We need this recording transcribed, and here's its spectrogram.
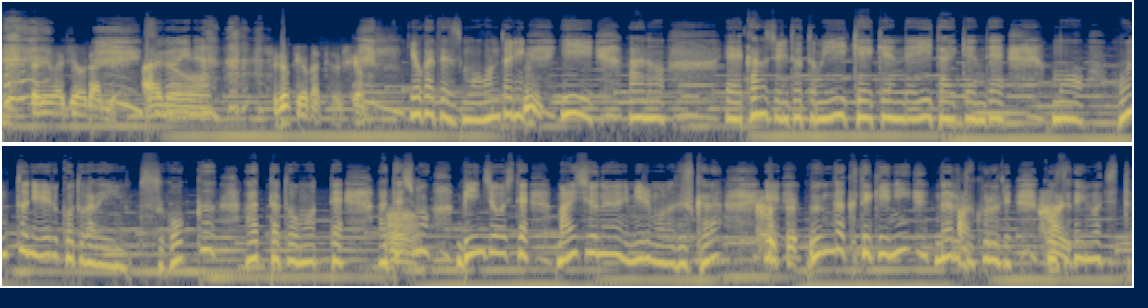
それは冗談です。あの、すごく良かったですよ。よかったです。もう本当にうんいい、あの、えー彼女にとってもいい経験で、いい体験で、もう本当に得ることがいいすごくあったと思って、私も便乗して毎週のように見るものですから、えー 文学的になるところでございました。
